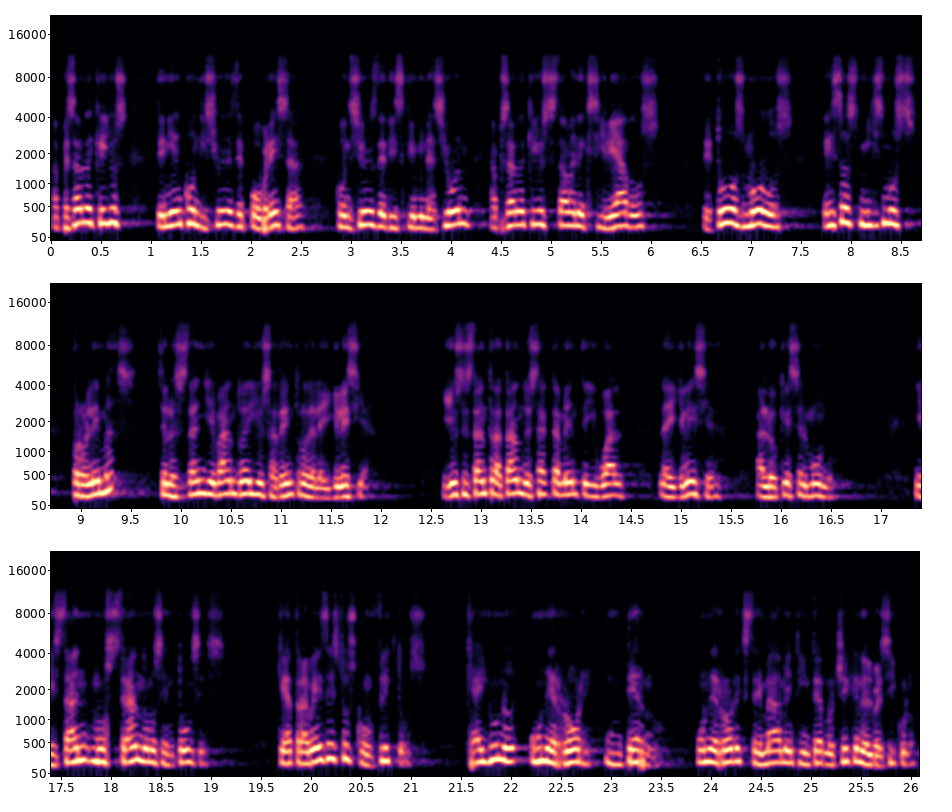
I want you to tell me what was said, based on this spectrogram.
a pesar de que ellos tenían condiciones de pobreza, condiciones de discriminación, a pesar de que ellos estaban exiliados, de todos modos, esos mismos problemas se los están llevando ellos adentro de la iglesia. Ellos están tratando exactamente igual la iglesia a lo que es el mundo. Y están mostrándonos entonces que a través de estos conflictos, que hay un error interno, un error extremadamente interno. Chequen el versículo,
